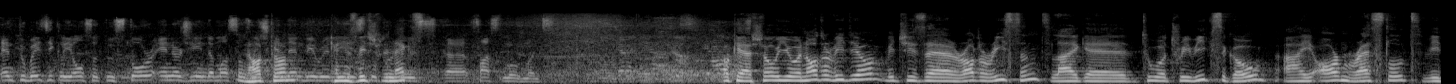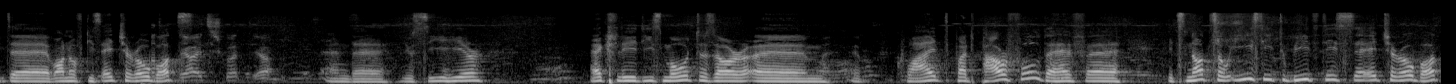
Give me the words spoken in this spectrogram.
and to basically also to store energy in the muscles, which can then be released to, to produce uh, fast movements. Okay, I show you another video, which is uh, rather recent, like uh, two or three weeks ago. I arm wrestled with uh, one of these ECCE robots. Yeah, it's good. Yeah. And uh, you see here, actually these motors are um, quite quite powerful. They have. Uh, it's not so easy to beat this uh, ECCE robot.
